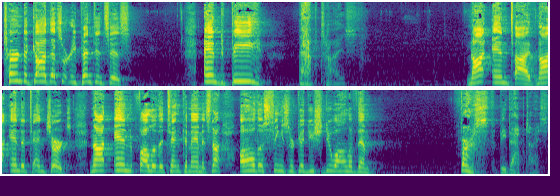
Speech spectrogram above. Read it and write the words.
turn to God. That's what repentance is. And be baptized. Not end tithe, not end attend church, not end follow the Ten Commandments. Not all those things are good. You should do all of them. First, be baptized.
